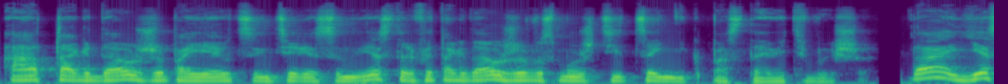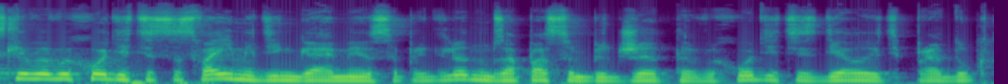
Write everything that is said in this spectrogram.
а тогда уже появится интерес инвесторов, и тогда уже вы сможете и ценник поставить выше. Да, если вы выходите со своими деньгами, с определенным запасом бюджета, выходите, сделаете продукт,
